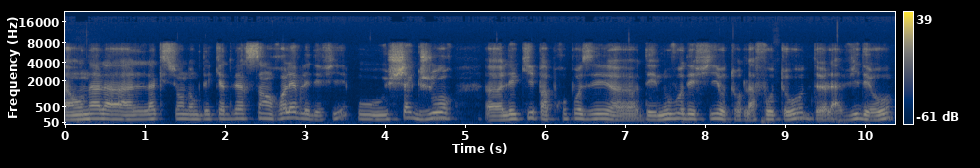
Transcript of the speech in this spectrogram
Euh, on a l'action des quatre versants relève les défis, où chaque jour euh, l'équipe a proposé euh, des nouveaux défis autour de la photo, de la vidéo,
